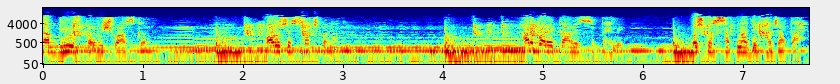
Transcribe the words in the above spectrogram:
तब भी उस पर विश्वास करो और उसे सच बना दो। हर बड़े कार्य से पहले उसका सपना देखा जाता है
